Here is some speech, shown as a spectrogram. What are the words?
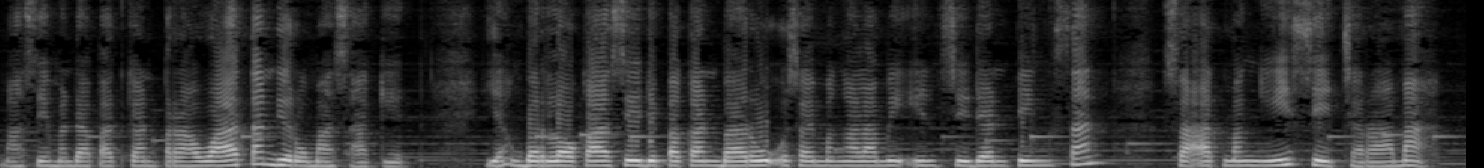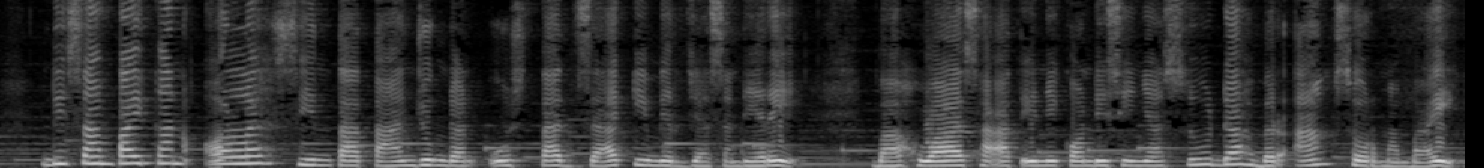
masih mendapatkan perawatan di rumah sakit yang berlokasi di Pekanbaru usai mengalami insiden pingsan saat mengisi ceramah disampaikan oleh Sinta Tanjung dan Ustadz Zaki Mirja sendiri bahwa saat ini kondisinya sudah berangsur membaik.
